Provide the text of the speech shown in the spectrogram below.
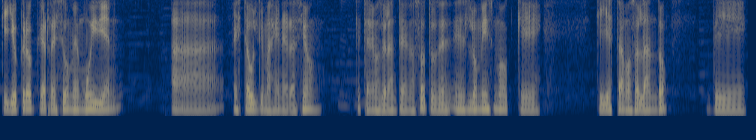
que yo creo que resume muy bien a esta última generación que tenemos delante de nosotros. Es, lo mismo que, que ya estamos hablando de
